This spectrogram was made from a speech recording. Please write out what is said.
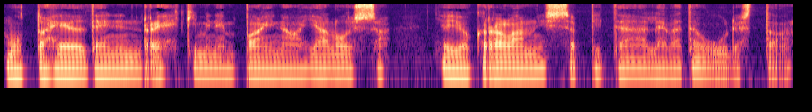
mutta helteinen rehkiminen painaa jaloissa ja Jokralannissa pitää levätä uudestaan.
